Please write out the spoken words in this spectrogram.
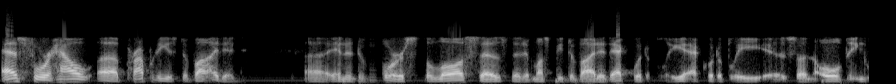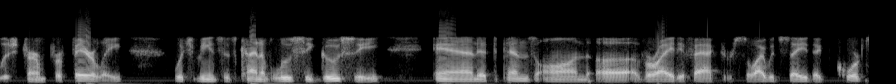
As for how uh, property is divided uh, in a divorce, the law says that it must be divided equitably. Equitably is an old English term for fairly, which means it's kind of loosey goosey, and it depends on uh, a variety of factors. So I would say that courts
